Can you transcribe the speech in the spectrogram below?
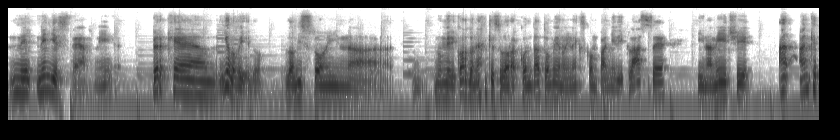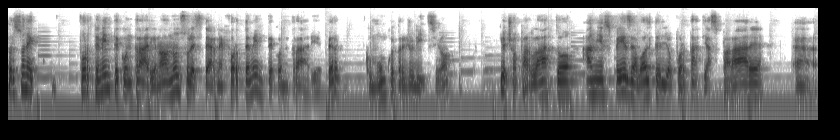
ne, negli esterni perché io lo vedo, l'ho visto in... Uh, non mi ricordo neanche se l'ho raccontato o meno in ex compagni di classe, in amici, a- anche persone fortemente contrarie, no? non solo esterne, fortemente contrarie, per comunque pregiudizio. Io ci ho parlato, a mie spese a volte li ho portati a sparare, eh,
